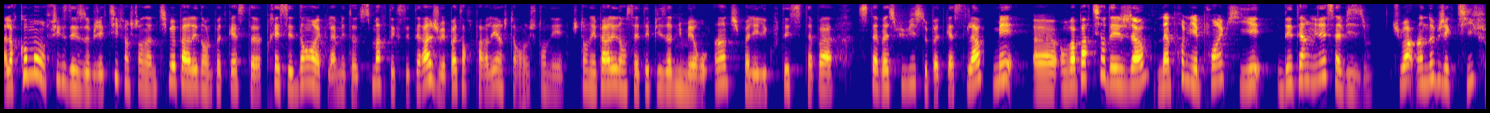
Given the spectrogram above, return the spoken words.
Alors comment on fixe des objectifs hein, Je t'en ai un petit peu parlé dans le podcast euh, précédent avec la méthode SMART, etc. Je vais pas t'en reparler, hein, je t'en ai, parlé dans cet épisode numéro 1. Tu peux aller l'écouter si t'as pas, pas suivi ce podcast-là. Mais euh, on va partir déjà d'un premier point qui est déterminer sa vision. Tu vois, un objectif,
